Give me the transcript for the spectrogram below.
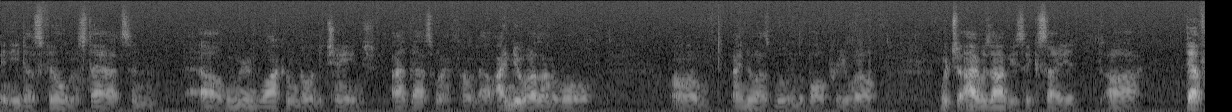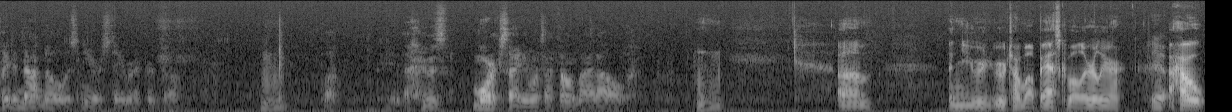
and he does film and stats. And uh, when we were in the locker room going to change, uh, that's when I found out. I knew I was on a roll. Um, I knew I was moving the ball pretty well, which I was obviously excited. Uh, definitely did not know it was near a state record though. Mhm. But it was more exciting once I found that out. Um, and you were, you were talking about basketball earlier. Yeah. How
